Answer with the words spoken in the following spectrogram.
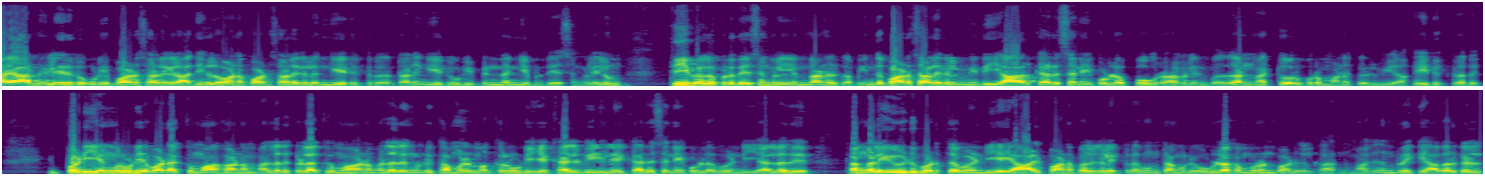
தயார் நிலையில் இருக்கக்கூடிய பாடசாலைகள் அதிகளவான பாடசாலைகள் எங்கே இருக்கிறது என்றால் இங்கே இருக்கக்கூடிய பின்தங்கிய பிரதேசங்களிலும் தீபக பிரதேசங்களிலும் தான் இருக்கு. இந்த பாடசாலைகள் மீது யார் கரிசனை கொள்ளப் போகிறார்கள் என்பதுதான் மற்றொரு புறமான கேள்வியாக இருக்கிறது. இப்படி எங்களுடைய வடக்கு மாகாணம் அல்லது கிழக்கு மாகாணம் அல்லது எங்களுடைய தமிழ் மக்களுடைய கல்வியிலே கரிசனை கொள்ள வேண்டிய அல்லது தங்களை ஈடுபடுத்த வேண்டிய யாழ்ப்பாண பல்கலைக்கழகமும் தங்களுடைய உள்ளக முரண்பாடுகள் காரணமாக இன்றைக்கு அவர்கள்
